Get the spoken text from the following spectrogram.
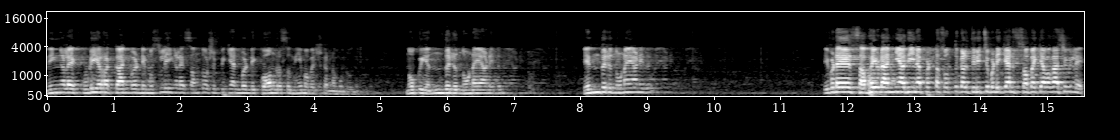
നിങ്ങളെ കുടിയിറക്കാൻ വേണ്ടി മുസ്ലിങ്ങളെ സന്തോഷിപ്പിക്കാൻ വേണ്ടി കോൺഗ്രസ് നിയമപരിഷ്കരണം കൊണ്ടുവന്നിരിക്കും നോക്കൂ എന്തൊരു നുണയാണിത്. എന്തൊരു നുണയാണിത്. ഇവിടെ സഭയുടെ അന്യാധീനപ്പെട്ട സ്വത്തുക്കൾ തിരിച്ചു പിടിക്കാൻ സഭയ്ക്ക് അവകാശമില്ലേ?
